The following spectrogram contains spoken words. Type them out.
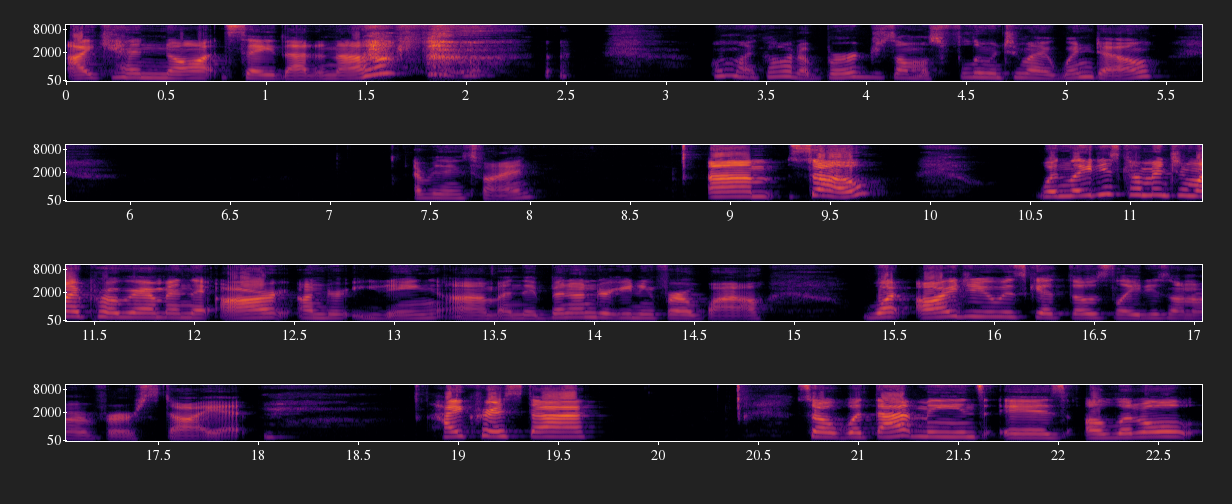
I cannot say that enough. oh my God, a bird just almost flew into my window. Everything's fine. Um, so, when ladies come into my program and they are under eating um, and they've been under eating for a while, what I do is get those ladies on a reverse diet. Hi, Krista. So what that means is a little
